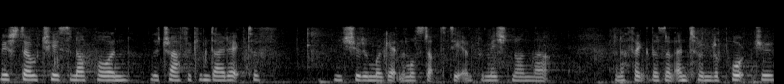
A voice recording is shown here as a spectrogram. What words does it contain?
we're still chasing up on the trafficking directive, ensuring we're getting the most up-to-date information on that. And I think there's an interim report due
